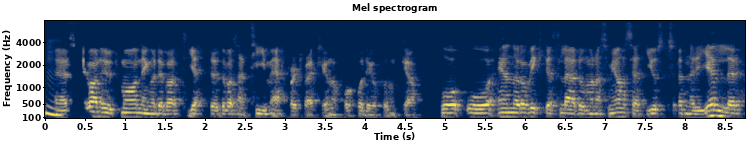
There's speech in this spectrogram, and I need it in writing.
Mm. Eh, så det var en utmaning och det var ett jätte, det var sån team effort verkligen att få, få det att funka. Och, och, en av de viktigaste lärdomarna som jag har sett just när det gäller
